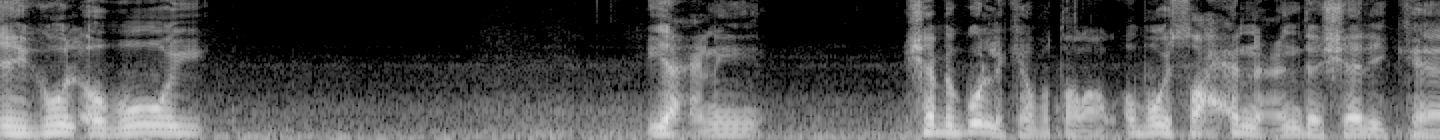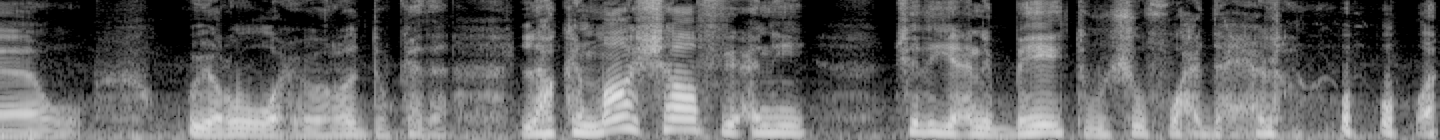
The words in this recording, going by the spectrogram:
يقول أبوي يعني شو بقول لك يا أبو طلال أبوي صح إنه عنده شركة و... ويروح ويرد وكذا لكن ما شاف يعني كذي يعني بيت ويشوف واحدة حلوة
